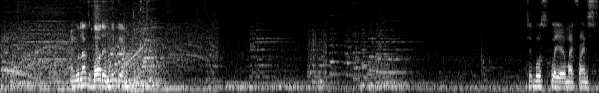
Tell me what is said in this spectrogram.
And good luck to Borden this game. It's a boss player, my friends.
